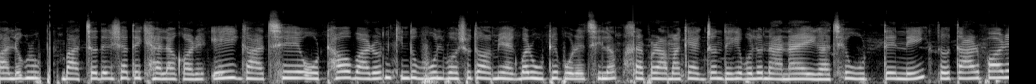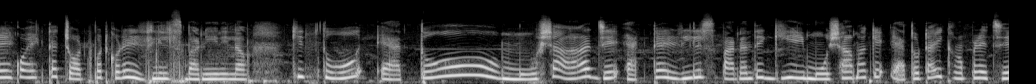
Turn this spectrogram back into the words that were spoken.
বালক রূপে বাচ্চাদের সাথে খেলা করে। এই গাছে ওঠাও বারণ, কিন্তু ভুলবশত আমি একবার উঠে পড়েছিলাম। তারপর আমাকে একজন দেখে বলল, না না, এই গাছে উঠতে নেই। তো তারপরে কয়েকটা চটপট করে রিলস বানিয়ে নিলাম। কিন্তু এত মশা যে একটা রিলস বানাতে গিয়ে মশা আমাকে এতটাই কাঁপড়েছে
